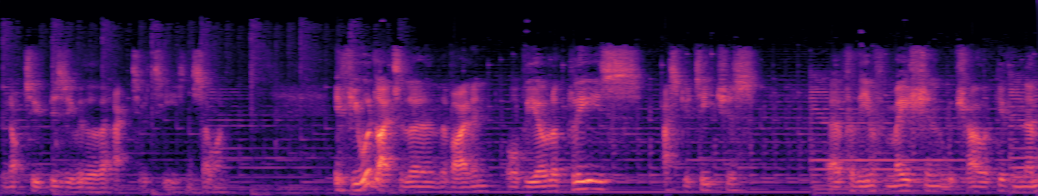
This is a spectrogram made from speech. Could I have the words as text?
you're not too busy with other activities and so on. If you would like to learn the violin or viola, please ask your teachers uh, for the information which I'll have given them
